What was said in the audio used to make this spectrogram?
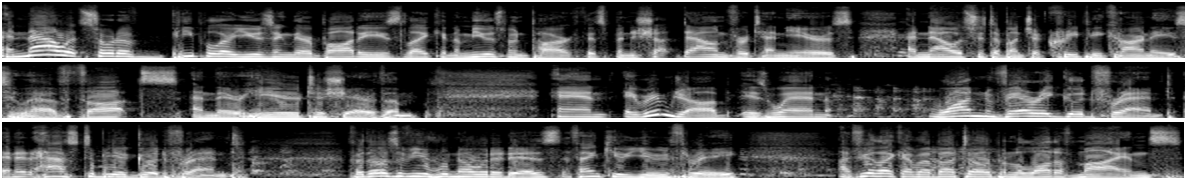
And now it's sort of people are using their bodies like an amusement park that's been shut down for 10 years. And now it's just a bunch of creepy carnies who have thoughts and they're here to share them. And a rim job is when one very good friend, and it has to be a good friend. For those of you who know what it is, thank you, you three. I feel like I'm about to open a lot of minds.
